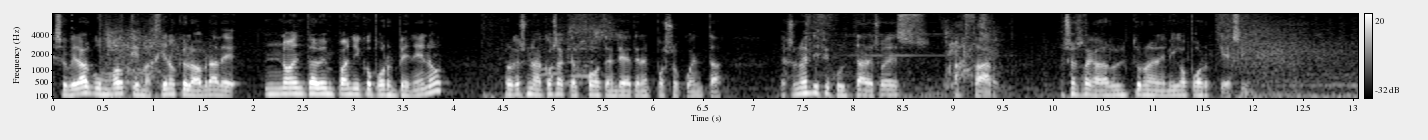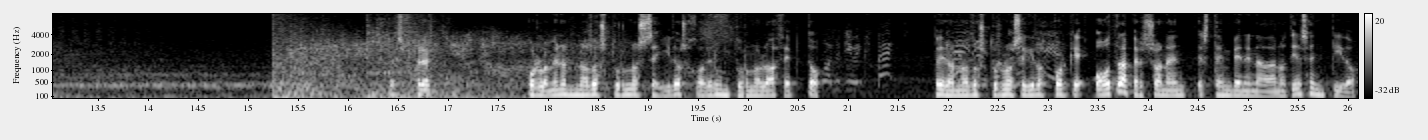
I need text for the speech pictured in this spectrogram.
Si hubiera algún mod que imagino que lo habrá de no entrar en pánico por veneno, porque es una cosa que el juego tendría que tener por su cuenta. Eso no es dificultad, eso es azar. Eso es regalar el turno al enemigo porque sí. Pues, por lo menos no dos turnos seguidos, joder, un turno lo acepto. Pero no dos turnos seguidos porque otra persona en- esté envenenada, no tiene sentido.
